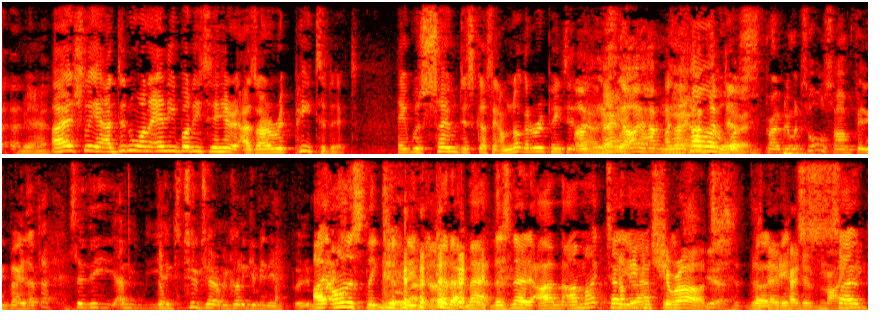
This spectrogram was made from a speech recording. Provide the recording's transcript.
Yeah. I actually I didn't want anybody to hear it as I repeated it. It was so disgusting. I'm not going to repeat it now. Oh, see, I haven't, I I can't have never watched it. this program at all, so I'm feeling very left out. So the, um, I mean, it's too terrible. You can't give me an imp- I honestly couldn't even could have Matt. There's no. I, I might tell Not you even afterwards. charades. Yeah. There's but no kind it's of so,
